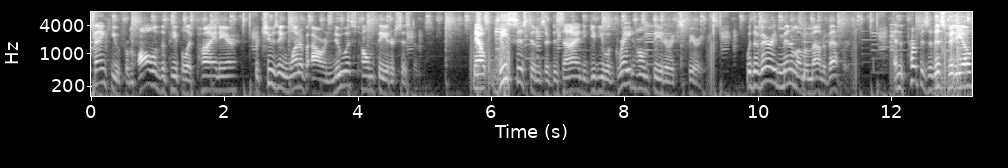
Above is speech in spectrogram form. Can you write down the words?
thank you from all of the people at Pioneer for choosing one of our newest home theater systems. Now, these systems are designed to give you a great home theater experience with a very minimum amount of effort. And the purpose of this video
